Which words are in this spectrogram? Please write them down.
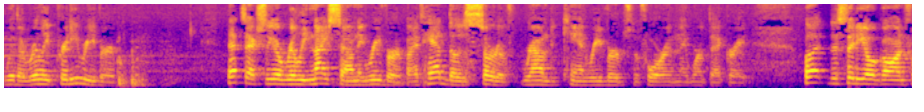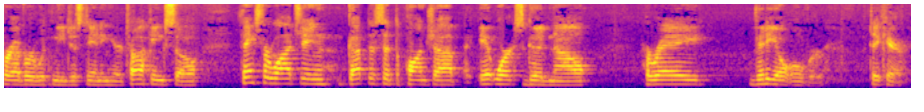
With a really pretty reverb. That's actually a really nice sounding reverb. I've had those sort of rounded can reverbs before and they weren't that great. But this video will go on forever with me just standing here talking, so thanks for watching. Got this at the pawn shop. It works good now. Hooray. Video over. Take care.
